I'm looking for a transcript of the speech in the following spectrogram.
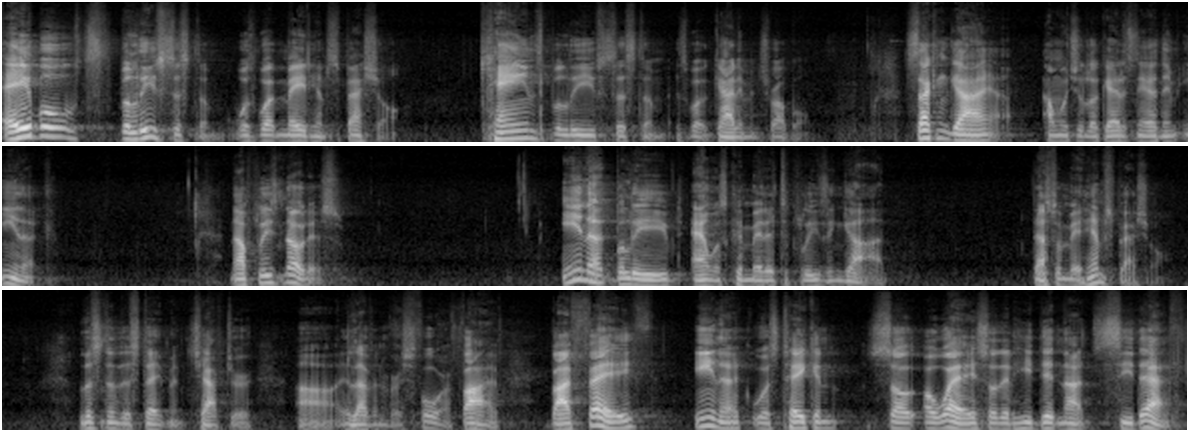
Abel's belief system was what made him special. Cain's belief system is what got him in trouble. Second guy I want you to look at is named Enoch. Now, please notice Enoch believed and was committed to pleasing God. That's what made him special. Listen to this statement, chapter uh, 11, verse 4 5. By faith, Enoch was taken so away so that he did not see death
